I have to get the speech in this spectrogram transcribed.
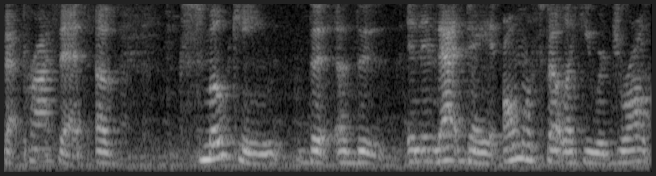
that process of smoking the of the and in that day it almost felt like you were drunk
